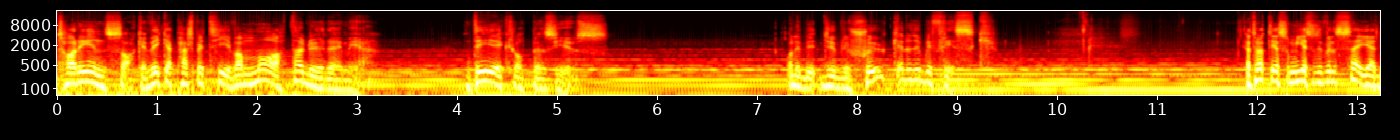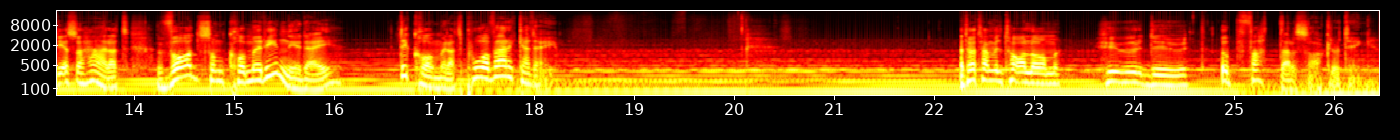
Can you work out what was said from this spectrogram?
tar in saker, vilka perspektiv, vad matar du dig med? Det är kroppens ljus. Och blir, du blir sjuk eller du blir frisk. Jag tror att det som Jesus vill säga det är så här att vad som kommer in i dig, det kommer att påverka dig. Jag tror att han vill tala om hur du uppfattar saker och ting.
